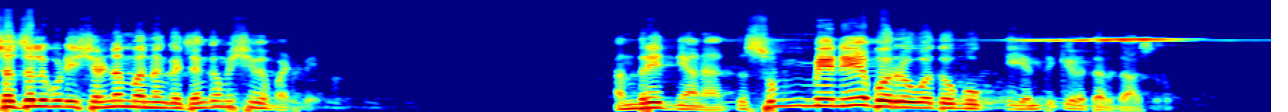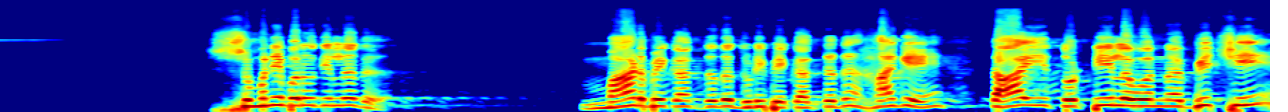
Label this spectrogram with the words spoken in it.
ಸಜ್ಜಲಗುಡಿ ಶರಣಮ್ಮನಂಗ ಜಂಗಮ ಸೇವೆ ಮಾಡಬೇಕು. ಅಂದ್ರೆ ಜ್ಞಾನ ಆಗ್ತದೆ. ಸುಮ್ಮನೆ ಬರುವುದು ಮುಕ್ತಿ ಅಂತ ಕೇಳ್ತಾರೆ ದಾಸರು. ಸುಮ್ಮನೆ ಬರುವುದಿಲ್ಲದ. ಮಾಡಬೇಕಾಗ್ತದ, ದುಡಿಬೇಕಾಗ್ತದ, ಹಾಗೆ ತಾಯಿ ತೊಟ್ಟಿಲವನ್ನು ಬಿಚ್ಚಿ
